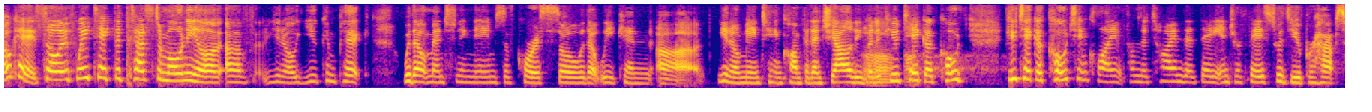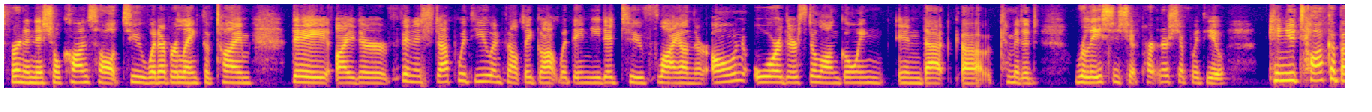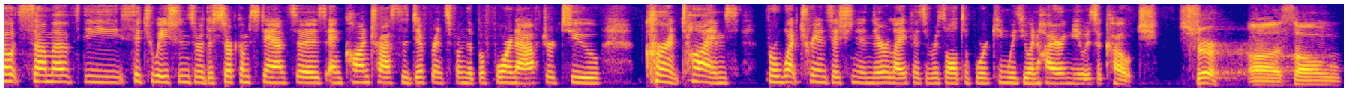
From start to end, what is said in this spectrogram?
Okay, so if we take the testimonial of, of, you know, you can pick without mentioning names, of course, so that we can, uh, you know, maintain confidentiality. But uh, if you take a coach, if you take a coaching client from the time that they interfaced with you, perhaps for an initial consult, to whatever length of time they either finished up with you and felt they got what they needed to fly on their own, or they're still ongoing in that uh, committed relationship partnership with you. Can you talk about some of the situations or the circumstances and contrast the difference from the before and after to current times for what transition in their life as a result of working with you and hiring you as a coach? Sure. Uh, so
